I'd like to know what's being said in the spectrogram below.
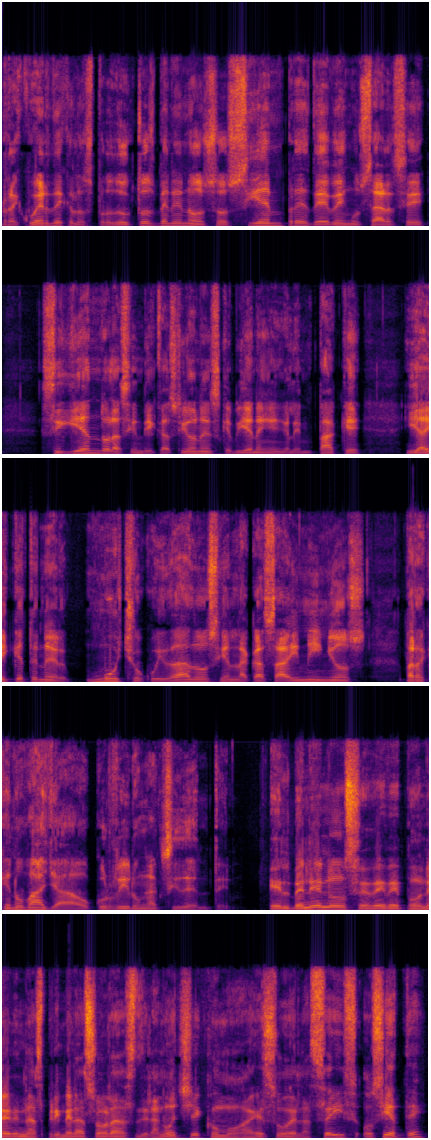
Recuerde que los productos venenosos siempre deben usarse siguiendo las indicaciones que vienen en el empaque y hay que tener mucho cuidado si en la casa hay niños para que no vaya a ocurrir un accidente. El veneno se debe poner en las primeras horas de la noche, como a eso de las seis o siete,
